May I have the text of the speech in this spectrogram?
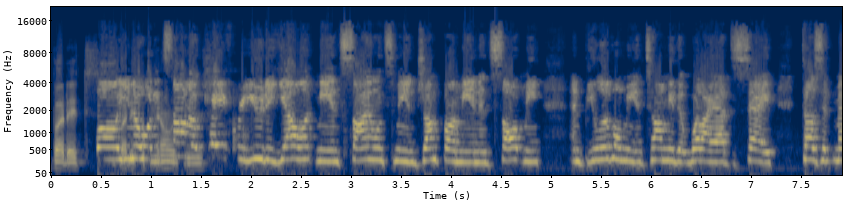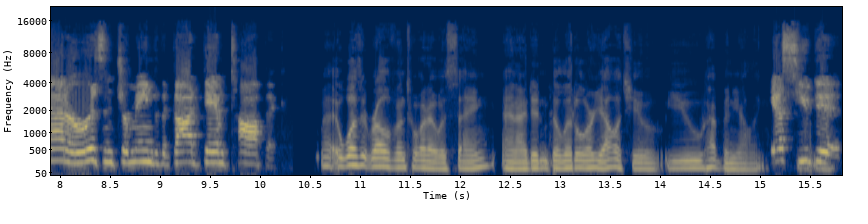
but it's Well, but you know what? no It's not okay for you to yell at me and silence me and jump on me and insult me and belittle me and tell me that what I had to say doesn't matter or isn't germane to the goddamn topic. it wasn't relevant to what I was saying, and I didn't belittle or yell at you. You have been yelling. Yes, you did.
